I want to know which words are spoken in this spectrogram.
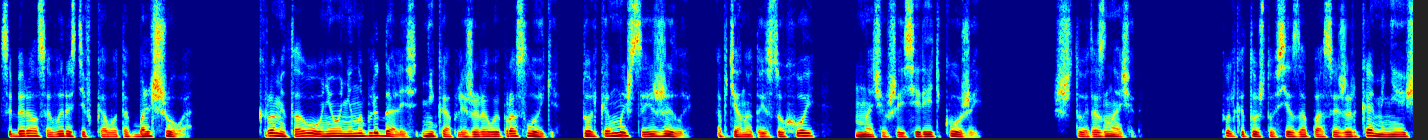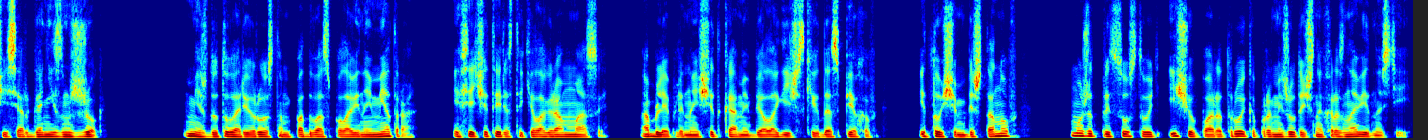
собирался вырасти в кого-то большого. Кроме того, у него не наблюдались ни капли жировой прослойки, только мышцы и жилы, обтянутые сухой, начавшей сереть кожей. Что это значит? Только то, что все запасы жирка меняющийся организм сжег. Между тварью ростом по 2,5 метра и все 400 килограмм массы, облепленные щитками биологических доспехов и тощим без штанов, может присутствовать еще пара-тройка промежуточных разновидностей.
